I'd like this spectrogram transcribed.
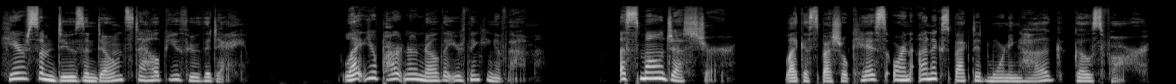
here's some do's and don'ts to help you through the day. Let your partner know that you're thinking of them. A small gesture, like a special kiss or an unexpected morning hug, goes far.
